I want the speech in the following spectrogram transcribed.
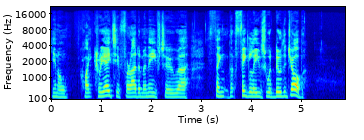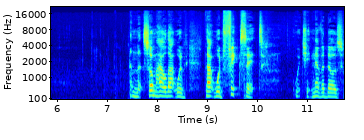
you know quite creative for adam and eve to uh, think that fig leaves would do the job. And that somehow that would that would fix it which it never does.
